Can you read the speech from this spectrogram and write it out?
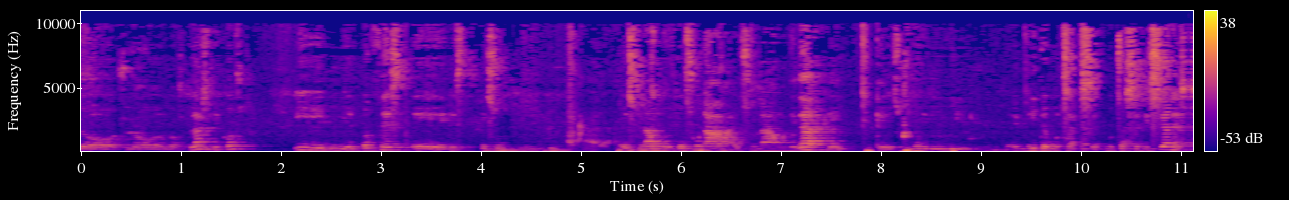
los, plásticos. Y, entonces eh, es, una, unidad que, emite muchas, muchas emisiones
